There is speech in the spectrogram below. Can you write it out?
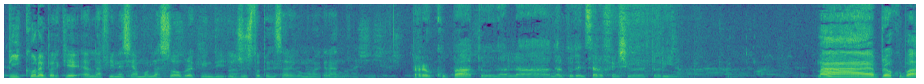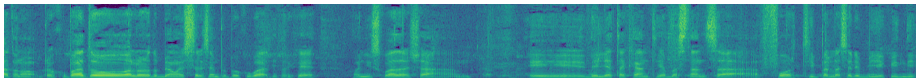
piccole perché alla fine siamo là sopra quindi è giusto pensare come una grande. Preoccupato dalla, dal potenziale offensivo del Torino? Ma preoccupato, no? Preoccupato, allora dobbiamo essere sempre preoccupati perché ogni squadra ha eh, degli attaccanti abbastanza forti per la Serie B e quindi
